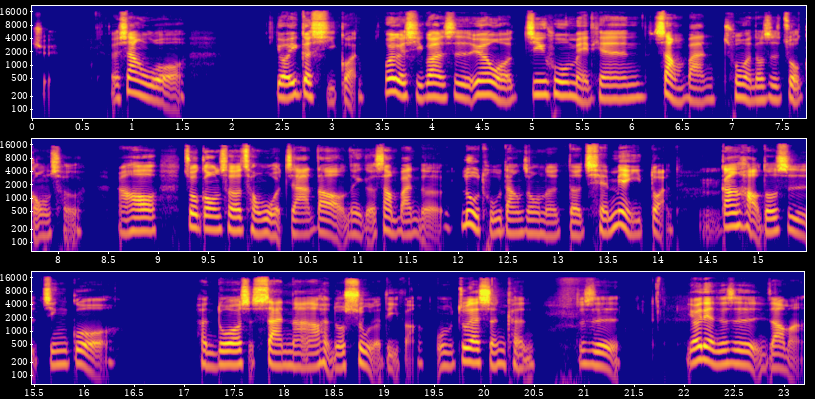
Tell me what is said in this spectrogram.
觉。呃，像我有一个习惯，我有个习惯是因为我几乎每天上班出门都是坐公车，然后坐公车从我家到那个上班的路途当中呢的前面一段，嗯刚好都是经过很多山呐、然后很多树的地方。我们住在深坑，就是有一点就是你知道吗？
